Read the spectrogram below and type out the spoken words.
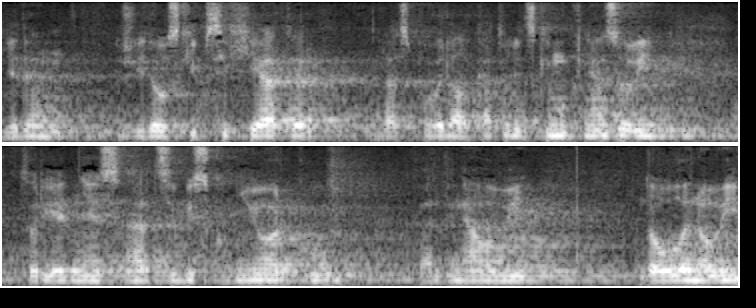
Jeden židovský psychiatr raz povedal katolickému kňazovi, ktorý je dnes arcibiskup New Yorku, kardinálovi Doulenovi.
